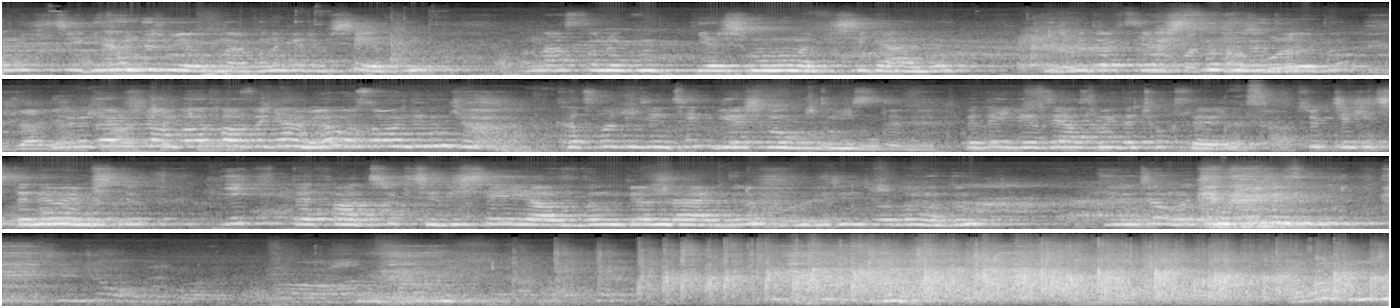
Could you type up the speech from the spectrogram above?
beni hiç ilgilendirmiyor bunlar. Bana göre bir şey yapın. Ondan sonra bu yarışmanın afişi geldi. 24 yaş sınırı diyordu. Güzel yani. 24 şu an bana fazla gelmiyor ama o zaman dedim ki "Ah, katılabileceğin tek bir yarışma buldunuz. Ve de yazı yazmayı da çok severim. Türkçe hiç denememiştim. İlk defa Türkçe bir şey yazdım, gönderdim. Birinci olamadım. Birinci olmak önemli. Ama birinci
